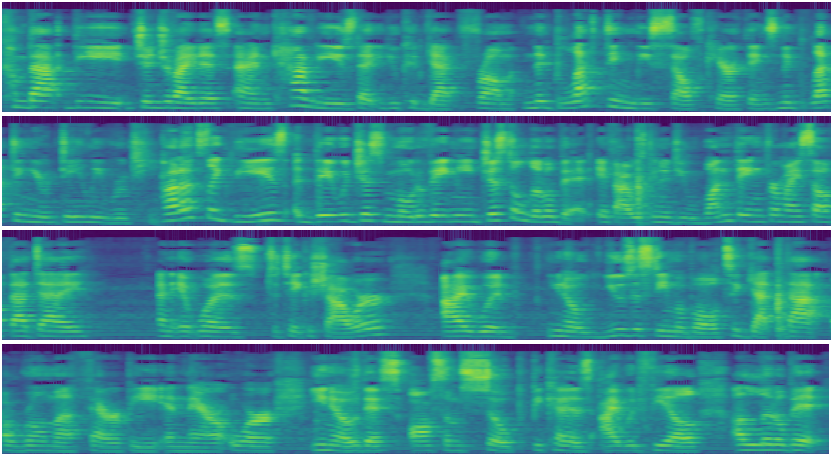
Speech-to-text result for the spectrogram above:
combat the gingivitis and cavities that you could get from neglecting these self-care things, neglecting your daily routine. Products like these, they would just motivate me just a little bit if I was going to do one thing for myself that day and it was to take a shower, I would you know use a steamable to get that aroma therapy in there or you know this awesome soap because I would feel a little bit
